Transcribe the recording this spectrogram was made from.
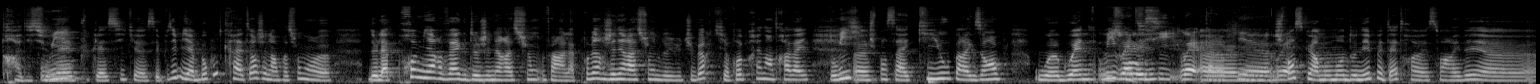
traditionnel, Oui. plus classique, euh, c'est possible. Il y a beaucoup de créateurs, j'ai l'impression, euh, de la première vague de génération, enfin, la première génération de youtubeurs qui reprennent un travail. Oui, Euh, je pense à Kiyu, par exemple, ou euh, Gwen. oui, ou Gwen aussi. Ouais, Euh, euh, Je ouais. pense qu'à un moment donné, peut-être, ils sont arrivés. euh,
